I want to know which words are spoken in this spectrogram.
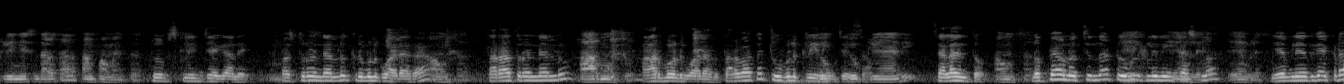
clean చేసిన తర్వాత కన్ఫర్మ్ అయింది సార్. ట్యూబ్స్ క్లీన్ చేయగానే. ఫస్ట్ రెండు నెలలు క్రిములకు వాడారా? అవును సార్. తర్వాత రెండు నెలలు హార్మోన్స్ హార్మోన్కి వాడారు. తర్వాత ట్యూబులు క్లీనింగ్ చేసాం సెలైన్తో నొప్పి ఏమైనా వచ్చిందా ట్యూబుల్ క్లీనింగ్ టెస్ట్లో ఏం లేదు ఏం లేదుగా ఇక్కడ?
